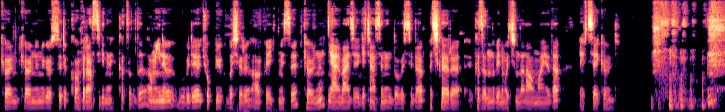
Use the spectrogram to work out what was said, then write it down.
Köln Köln'ünü gösterip konferans ligine katıldı. Ama yine bu bile çok büyük başarı Avrupa'ya gitmesi Köln'ün. Yani bence geçen senenin dolayısıyla açık ara kazanını benim açımdan Almanya'da FC Köln'dü.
